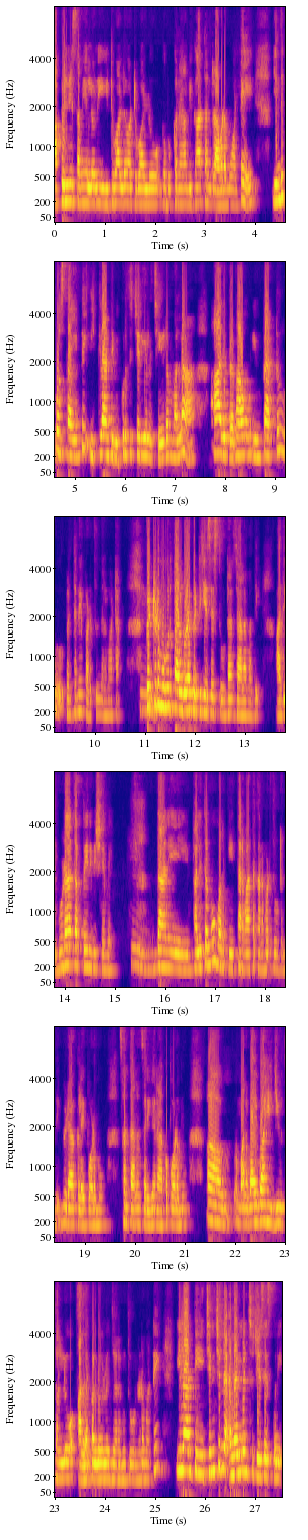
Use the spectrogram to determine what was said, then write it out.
ఆ పెళ్ళి సమయంలోనే ఇటు వాళ్ళు అటు వాళ్ళు గబుక్కన విఘాతం రావడము అంటే ఎందుకు వస్తాయి అంటే ఇట్లాంటి వికృతి చర్యలు చేయడం వల్ల అది ప్రభావం ఇంపాక్ట్ వెంటనే పడుతుంది అనమాట పెట్టుడు ముహూర్తాలు కూడా పెట్టి చేసేస్తూ ఉంటారు చాలా మంది అది కూడా తప్పైన విషయమే. దాని ఫలితము మనకి తర్వాత కనబడుతూ ఉంటుంది విడాకులు అయిపోవడము సంతానం సరిగా రాకపోవడము ఆ మన వైవాహిక జీవితంలో అల్లకల్లోలో జరుగుతూ ఉండడం అంటే ఇలాంటి చిన్న చిన్న అమెండ్మెంట్స్ చేసేసుకుని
